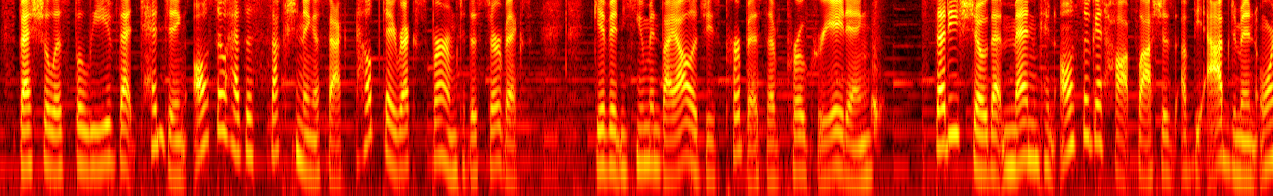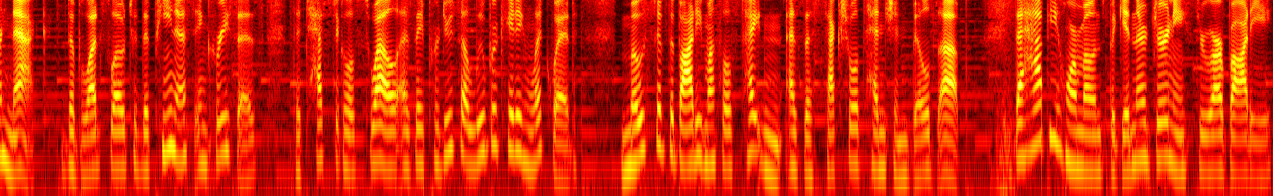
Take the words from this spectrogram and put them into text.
Specialists believe that tenting also has a suctioning effect to help direct sperm to the cervix, given human biology's purpose of procreating. Studies show that men can also get hot flashes of the abdomen or neck. The blood flow to the penis increases. The testicles swell as they produce a lubricating liquid. Most of the body muscles tighten as the sexual tension builds up. The happy hormones begin their journey through our body.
